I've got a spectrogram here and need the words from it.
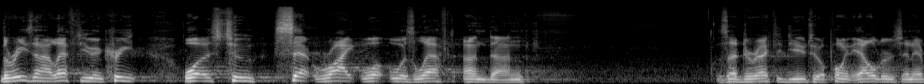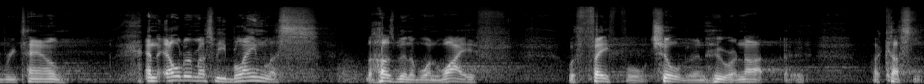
The reason I left you in Crete was to set right what was left undone. As I directed you to appoint elders in every town, an elder must be blameless, the husband of one wife, with faithful children who are not accustomed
